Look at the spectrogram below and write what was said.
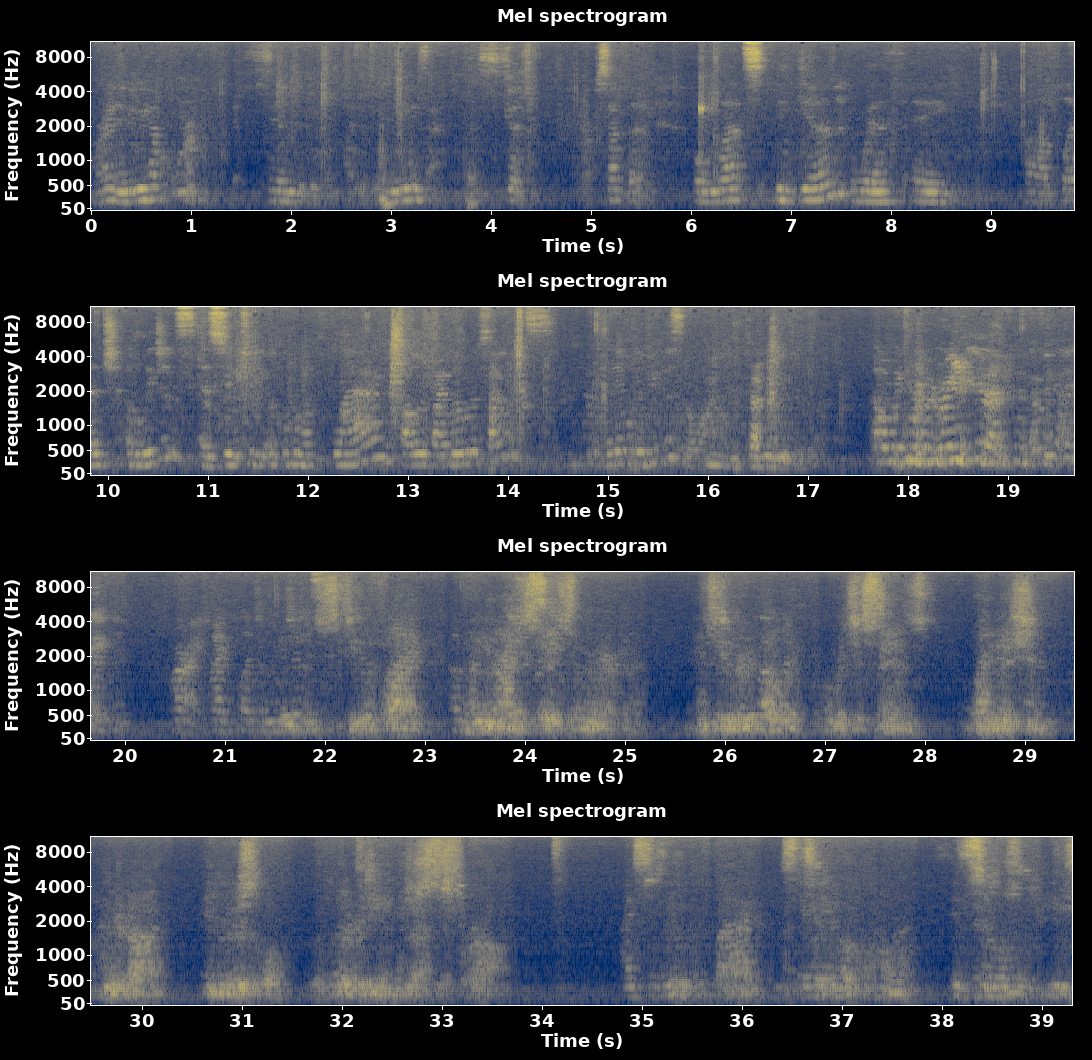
All right, and do we have a quorum? Yes. And did we comply with meetings act? Yes. Good. We're set then. Well, let's begin with a uh, pledge of allegiance as suited to the Oklahoma flag, followed by a moment of silence. Haven't been able to do this in a while. Oh, we have it right here. Okay. All right, I pledge allegiance to the flag of the United States of America and to the republic for which it stands, one nation, under God, indivisible, with liberty and justice for all. I salute the flag of the state of Oklahoma, its symbols Thank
